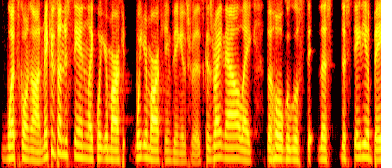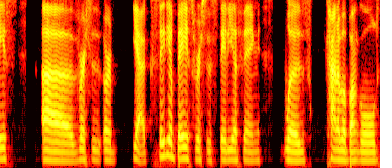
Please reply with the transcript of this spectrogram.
what's going on make us understand like what your market what your marketing thing is for this because right now like the whole google st- the, the stadia base uh versus or yeah stadia base versus stadia thing was kind of a bungled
